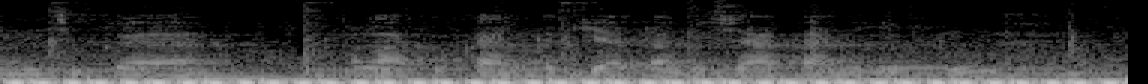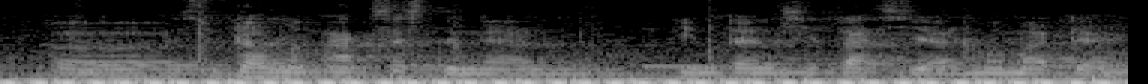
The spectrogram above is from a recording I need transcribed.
ini juga melakukan kegiatan usaha tani itu e, sudah mengakses dengan intensitas yang memadai?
